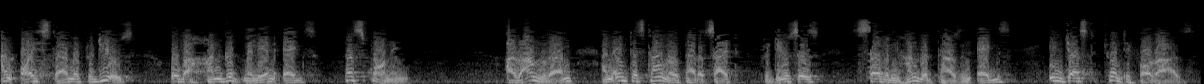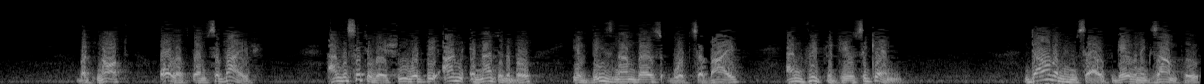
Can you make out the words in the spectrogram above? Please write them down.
An oyster may produce over 100 million eggs per spawning. A roundworm, an intestinal parasite, produces 700,000 eggs in just 24 hours. But not all of them survive. And the situation would be unimaginable if these numbers would survive and reproduce again. Darwin himself gave an example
